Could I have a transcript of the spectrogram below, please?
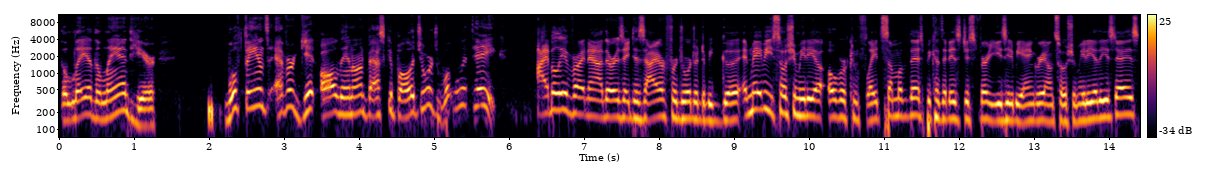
the lay of the land here. Will fans ever get all in on basketball at Georgia? What will it take? I believe right now there is a desire for Georgia to be good, and maybe social media overconflates some of this because it is just very easy to be angry on social media these days.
